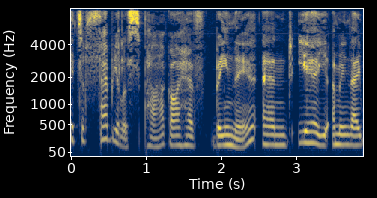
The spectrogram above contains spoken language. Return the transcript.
It's a fabulous park. I have been there, and yeah, I mean, they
